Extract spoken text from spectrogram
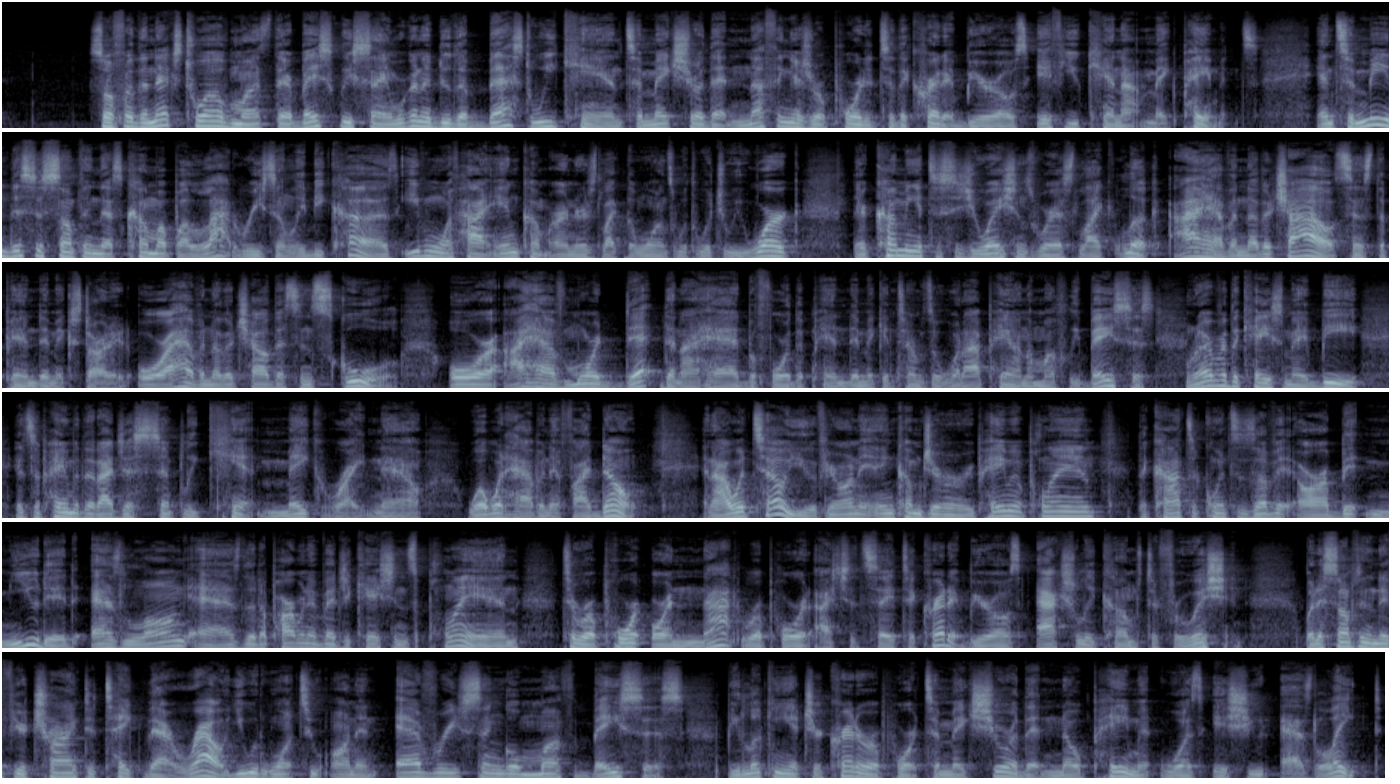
So, for the next 12 months, they're basically saying we're going to do the best we can to make sure that nothing is reported to the credit bureaus if you cannot make payments. And to me, this is something that's come up a lot recently because even with high income earners like the ones with which we work, they're coming into situations where it's like, look, I have another child since the pandemic started, or I have another child that's in school, or I have more debt than I had before the pandemic in terms of what I pay on a monthly basis. Whatever the case may be, it's a payment that I just simply can't make right now now, what would happen if I don't? And I would tell you, if you're on an income driven repayment plan, the consequences of it are a bit muted as long as the Department of Education's plan to report or not report, I should say, to credit bureaus actually comes to fruition. But it's something that if you're trying to take that route, you would want to, on an every single month basis, be looking at your credit report to make sure that no payment was issued as late.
